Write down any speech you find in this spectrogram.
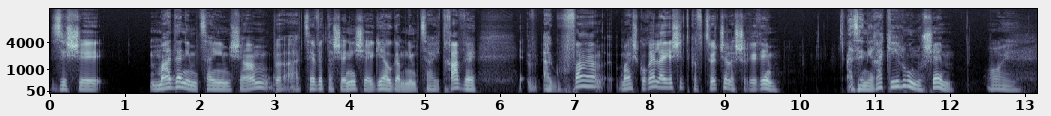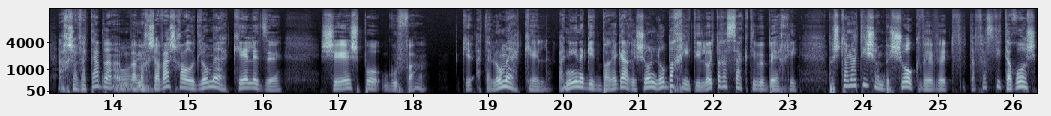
זה שמד"א נמצאים שם, הצוות השני שהגיע הוא גם נמצא איתך, והגופה, מה שקורה לה, יש התכווצויות של השרירים. אז זה נראה כאילו הוא נושם. אוי. עכשיו, אתה אוי. במחשבה שלך עוד לא מעכל את זה שיש פה גופה, כי אתה לא מעכל. אני, נגיד, ברגע הראשון לא בכיתי, לא התרסקתי בבכי. פשוט עמדתי שם בשוק ותפסתי את הראש.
